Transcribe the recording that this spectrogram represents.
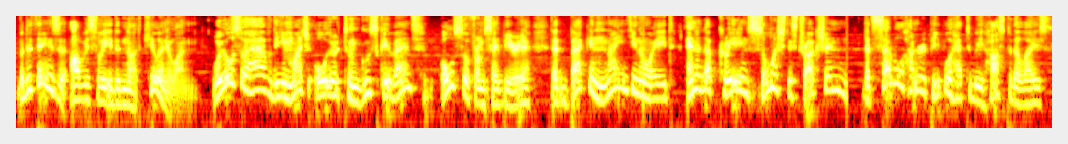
But the thing is, obviously it did not kill anyone. We also have the much older Tunguska event, also from Siberia, that back in 1908 ended up creating so much destruction that several hundred people had to be hospitalized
